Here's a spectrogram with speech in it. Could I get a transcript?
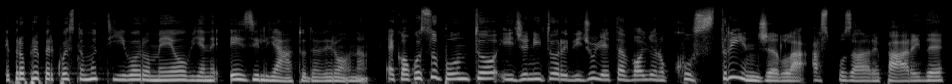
E proprio per questo motivo Romeo viene esiliato da Verona. Ecco, a questo punto i genitori di Giulietta vogliono costringerla a sposare Paride,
